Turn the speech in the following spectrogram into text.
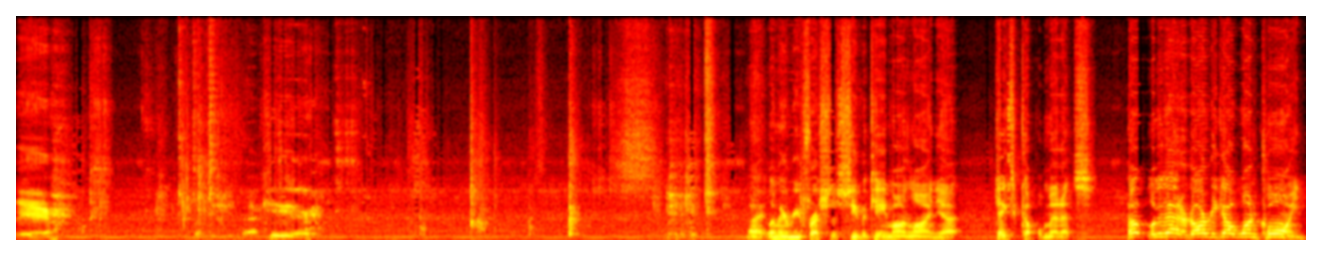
There. Back here. Alright, let me refresh this, see if it came online yet. Takes a couple minutes. Oh, look at that, it already got one coin.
